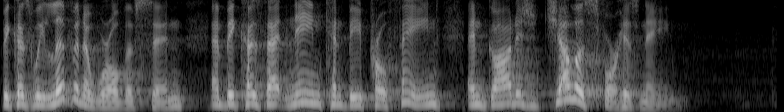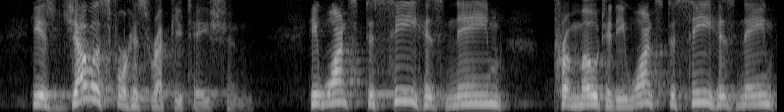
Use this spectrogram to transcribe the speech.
because we live in a world of sin, and because that name can be profaned, and God is jealous for his name. He is jealous for his reputation. He wants to see his name promoted. He wants to see his name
